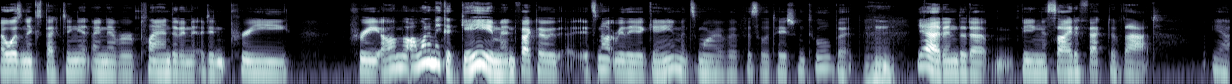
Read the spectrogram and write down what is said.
I wasn't expecting it. I never planned it, and I didn't pre pre. Um, I want to make a game. In fact, I, it's not really a game. It's more of a facilitation tool. But mm-hmm. yeah, it ended up being a side effect of that. Yeah.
